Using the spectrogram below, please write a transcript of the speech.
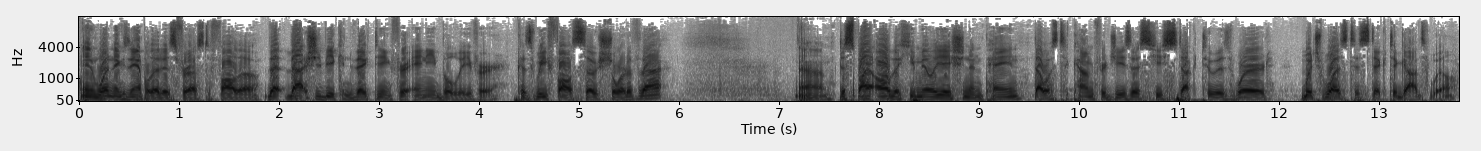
And what an example that is for us to follow. That, that should be convicting for any believer because we fall so short of that. Um, despite all the humiliation and pain that was to come for Jesus, he stuck to his word, which was to stick to God's will.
